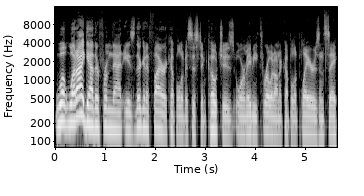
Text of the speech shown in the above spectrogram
what what I gather from that is they're going to fire a couple of assistant coaches or maybe throw it on a couple of players and say,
